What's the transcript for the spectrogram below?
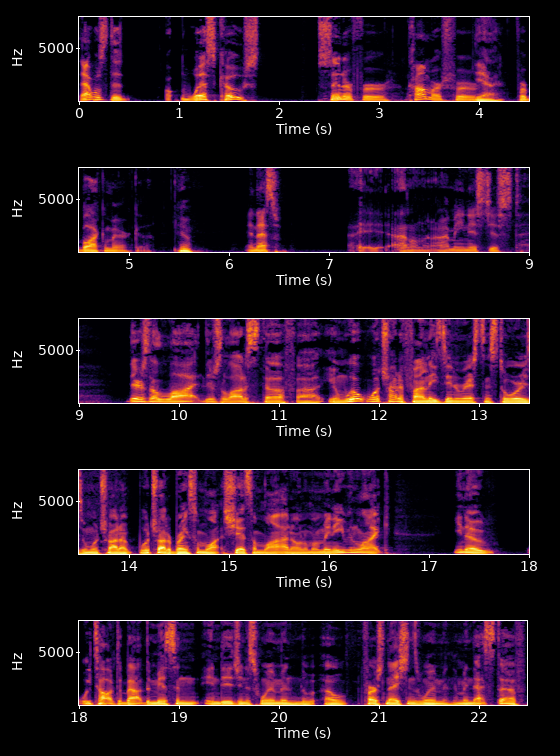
that was the West Coast center for commerce for Yeah. for Black America, Yeah. and that's I, I don't know. I mean, it's just There's a lot. There's a lot of stuff, uh, and we'll we'll try to find these interesting stories, and we'll try to we'll try to bring some light, shed some light on them. I mean, even like, you know, we talked about the missing Indigenous women, the uh, First Nations women. I mean, that stuff.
